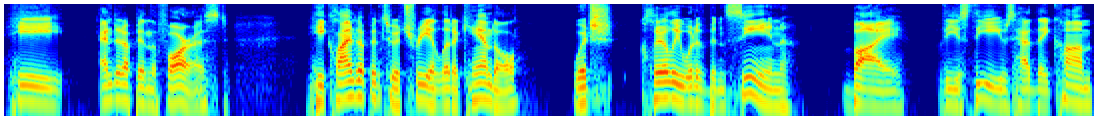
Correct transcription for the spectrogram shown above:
he ended up in the forest he climbed up into a tree and lit a candle, which clearly would have been seen by these thieves had they come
